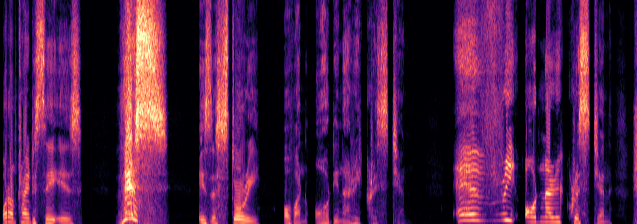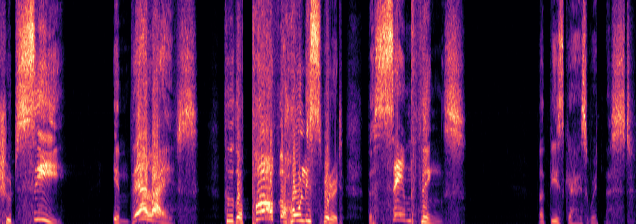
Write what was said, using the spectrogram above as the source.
What I'm trying to say is this is a story of an ordinary Christian. Every ordinary Christian should see in their lives through the power of the Holy Spirit the same things that these guys witnessed.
